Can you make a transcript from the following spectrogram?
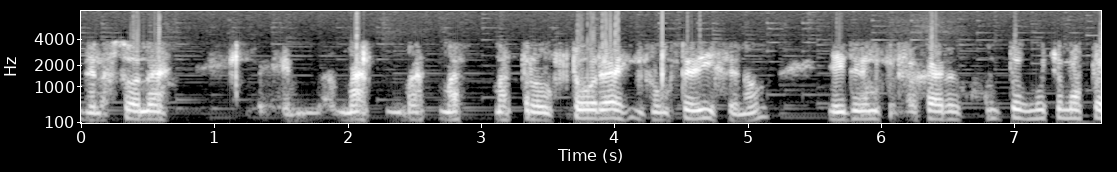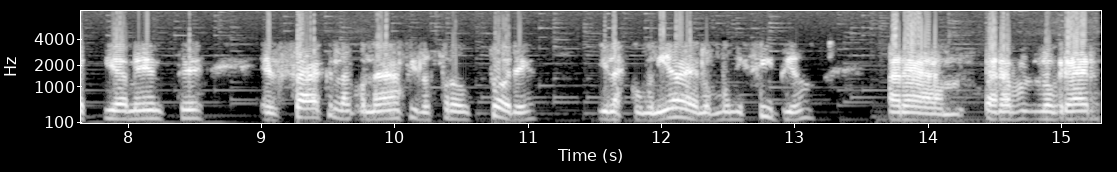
de las zonas eh, más, más, más, más productoras y como usted dice, ¿no? Y ahí tenemos que trabajar juntos mucho más proactivamente el SAC, la CONAF y los productores y las comunidades, los municipios, para, para lograr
